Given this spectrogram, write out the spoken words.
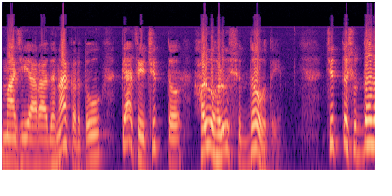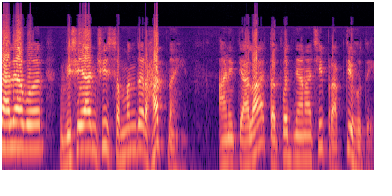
माझी आराधना करतो त्याचे चित्त हळूहळू शुद्ध होते. चित्त शुद्ध झाल्यावर विषयांशी संबंध राहत नाही आणि त्याला तत्वज्ञानाची प्राप्ती होते.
